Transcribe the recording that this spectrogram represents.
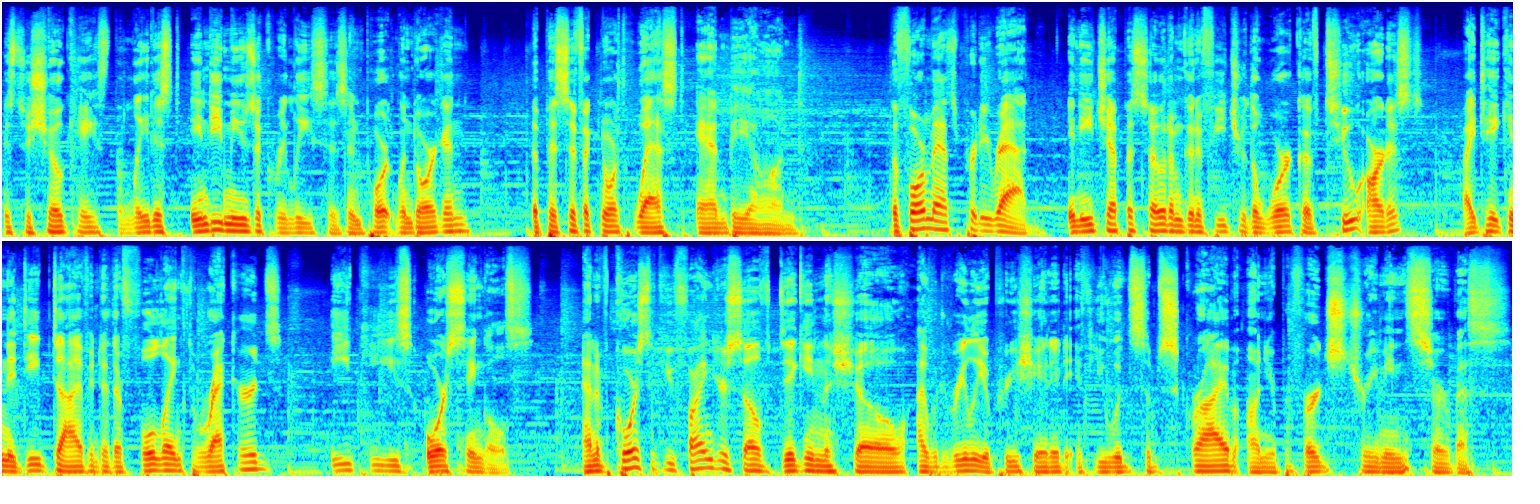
is to showcase the latest indie music releases in Portland, Oregon, the Pacific Northwest, and beyond. The format's pretty rad. In each episode, I'm going to feature the work of two artists by taking a deep dive into their full length records, EPs, or singles. And of course, if you find yourself digging the show, I would really appreciate it if you would subscribe on your preferred streaming service.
